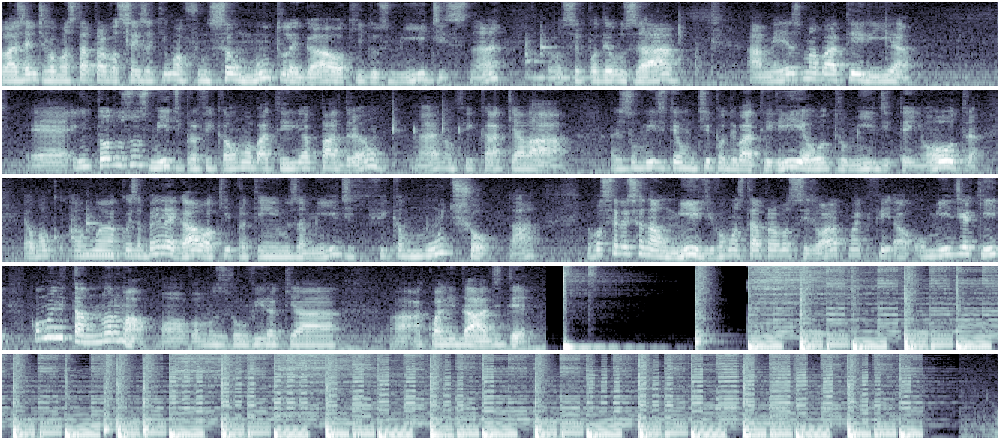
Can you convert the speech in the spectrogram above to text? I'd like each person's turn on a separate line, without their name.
Olá gente, vou mostrar para vocês aqui uma função muito legal aqui dos MIDIs, né? Para você poder usar a mesma bateria é, em todos os MIDI para ficar uma bateria padrão, né? Não ficar aquela... Às vezes o MIDI tem um tipo de bateria, outro MIDI tem outra. É uma, é uma coisa bem legal aqui para quem usa MIDI, que fica muito show, tá? Eu vou selecionar um MIDI e vou mostrar para vocês. Olha como é que fica o MIDI aqui, como ele está normal. Ó, vamos ouvir aqui a, a, a qualidade dele.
